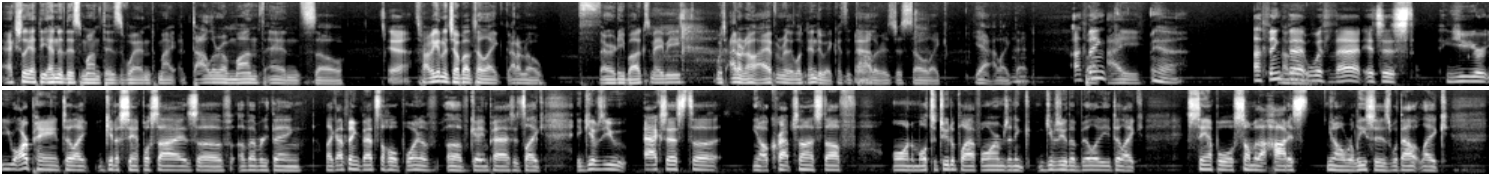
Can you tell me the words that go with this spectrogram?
actually at the end of this month is when my dollar a month ends. So Yeah. it's probably gonna jump up to like I don't know, thirty bucks maybe. Which I don't know. I haven't really looked into it because the Yeah. dollar is just so like, yeah, I like that. I But think I yeah. I think No, that with that it's just you're you are paying to like get a sample size of of everything. Like I think that's the whole point of of Game Pass. It's like it gives you access to you know a crap ton of stuff on a multitude of platforms, and it gives you the ability to like sample some of the hottest you know releases without like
